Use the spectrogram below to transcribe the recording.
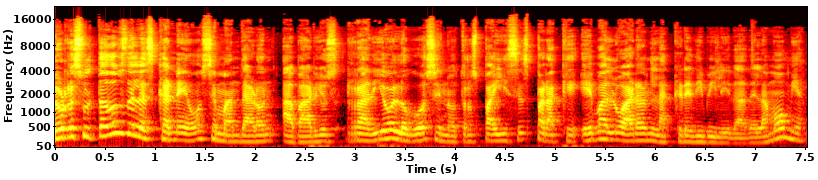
Los resultados del escaneo se mandaron a varios radiólogos en otros países para que evaluaran la credibilidad de la momia.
